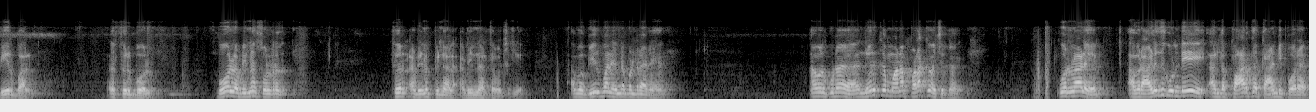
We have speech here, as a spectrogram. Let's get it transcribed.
பீர்பால் அது ஃபிர்போல் போல் அப்படின்னா சொல்கிறது ஃபிர் அப்படின்னா பின்னால் அப்படின்னு அர்த்தம் வச்சுக்கோங்க. அப்போ பீர்பால் என்ன பண்ணுறாரு அவர் கூட நெருக்கமான பழக்கம் வச்சுருக்காங்க. ஒரு நாள் அவர் அழுது கொண்டே அந்த பார்க்கை தாண்டி போகிறார்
